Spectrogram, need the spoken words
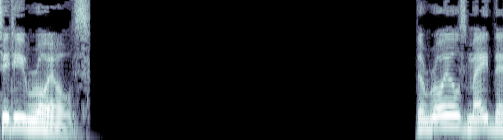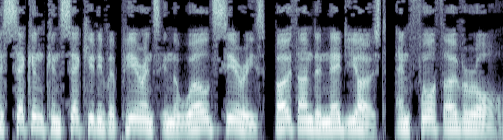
City Royals The Royals made their second consecutive appearance in the World Series, both under Ned Yost, and fourth overall.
